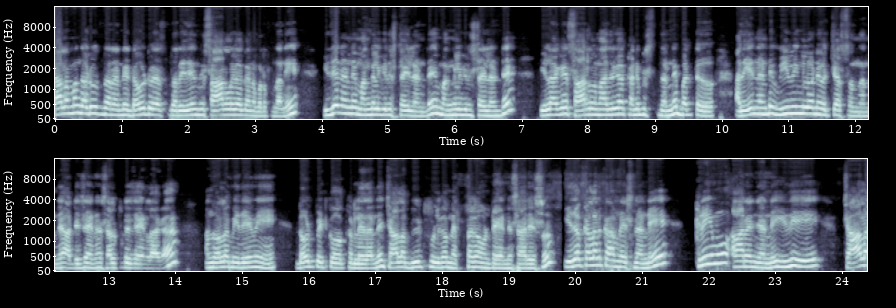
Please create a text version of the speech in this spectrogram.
చాలామంది అడుగుతున్నారండి. డౌట్ వేస్తున్నారు. ఇదేంటి సార్లుగా కనబడుతుందని. ఇదేనండి మంగళగిరి స్టైల్ అంటే మంగళగిరి స్టైల్ అంటే ఇలాగే సార్ల మాదిరిగా కనిపిస్తుందండి. బట్ అది ఏంటంటే వీవింగ్లోనే వచ్చేస్తుందండి ఆ డిజైన్ సెల్ఫ్ డిజైన్ లాగా. అందువల్ల మీదేమి డౌట్ పెట్టుకోకర్లేదండి చాలా బ్యూటిఫుల్గా మెత్తగా ఉంటాయండి సారీస్ ఇదొక కలర్ కాంబినేషన్ అండి. క్రీము ఆరెంజ్ అండి. ఇది చాలా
